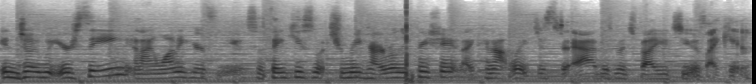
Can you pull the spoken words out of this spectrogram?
enjoy what you're seeing and I want to hear from you. So thank you so much for being here. I really appreciate it. I cannot wait just to add as much value to you as I can.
